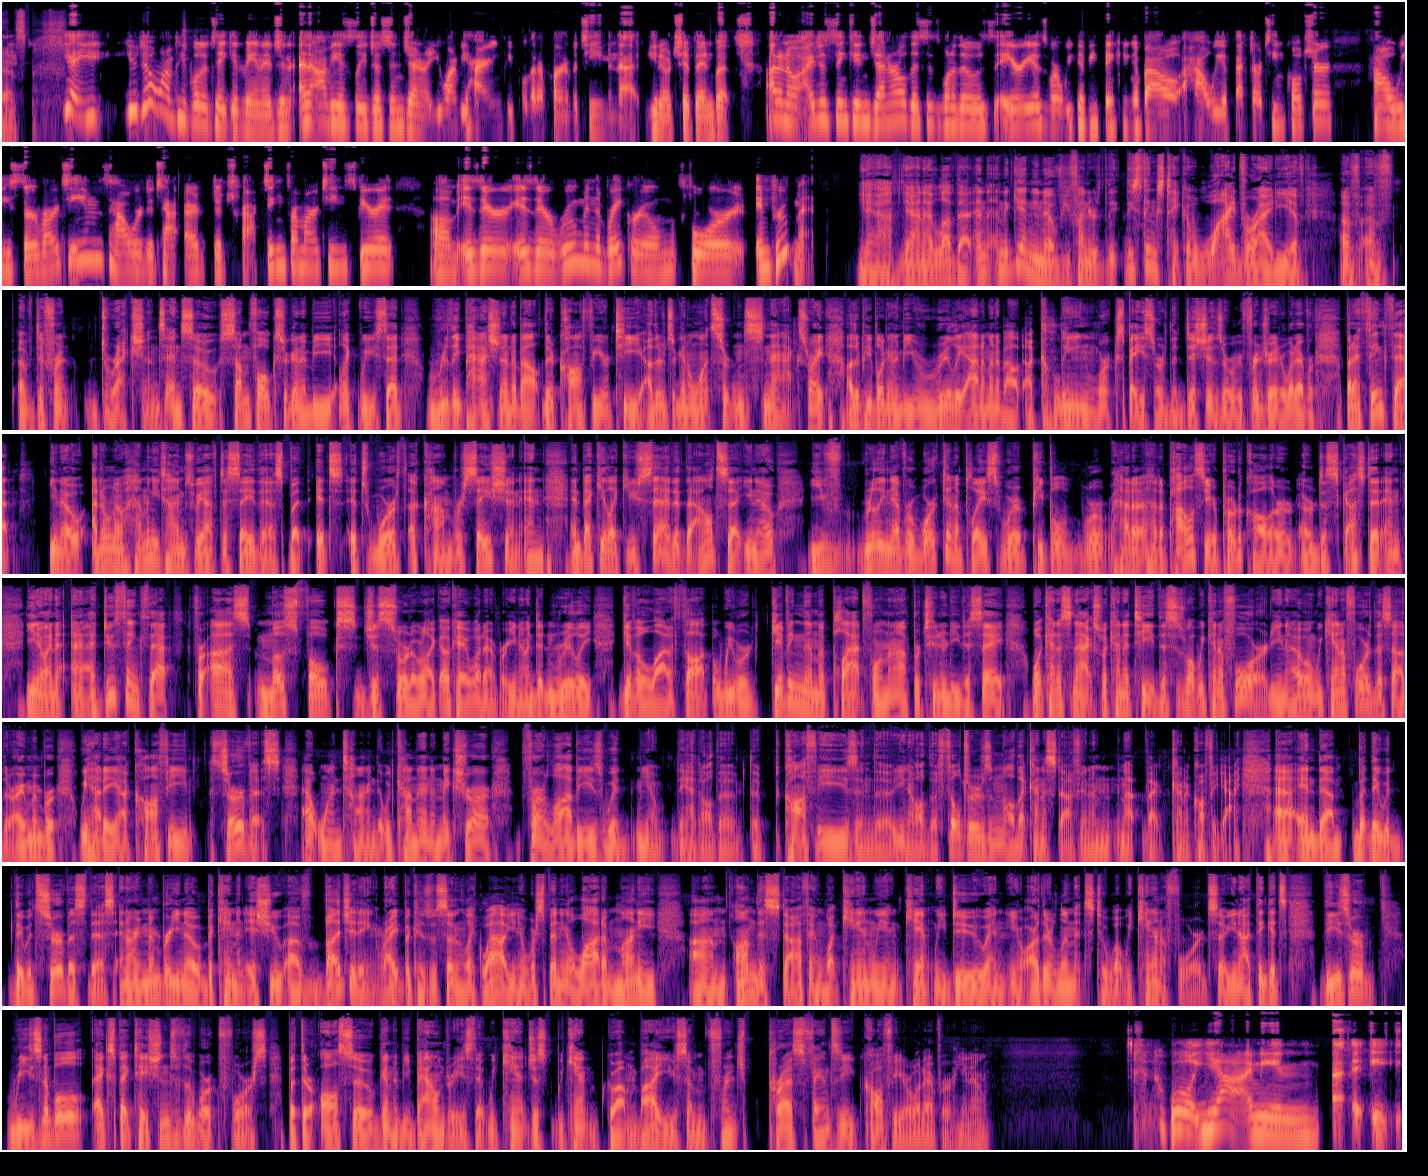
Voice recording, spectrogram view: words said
yeah you you don't want people to take advantage and and obviously just in general you want to be hiring people that are part of a team and that you know chip in but I don't know I just think in general this is one of those areas where we could be thinking about how we affect our team culture how we serve our teams how we're deta- uh, detracting from our team spirit. Um, is there is there room in the break room for improvement yeah, yeah, and I love that. And and again, you know, if viewfinders, th- these things take a wide variety of of of of different directions. And so some folks are going to be, like we said, really passionate about their coffee or tea. Others are going to want certain snacks, right? Other people are going to be really adamant about a clean workspace or the dishes or refrigerator or whatever. But I think that you know, I don't know how many times we have to say this, but it's it's worth a conversation. And and Beckie, like you said at the outset, you know, you've really never worked in a place where people were had a had a policy or protocol or or discussed it. And you know, and I, I do think that for us, most folks just sort of were like, okay, whatever, you know, and didn't really give it a lot of thought. But we were giving them a platform, an opportunity to say, what kind of snacks, what kind of tea, this is what we can afford, you know, and we can't afford this other. I remember we had a, a coffee service service at one time that would come in and make sure our for our lobbies would you know they had all the the coffees and the you know all the filters and all that kind of stuff. And I'm not that kind of coffee guy. Uh, and um, but they would they would service this. And I remember you know it became an issue of budgeting right? Because it was suddenly like wow you know we're spending a lot of money um, on this stuff and what can we and can't we do? And you know are there limits to what we can afford? So you know I think it's these are reasonable expectations of the workforce, but they're also going to be boundaries that we can't just we can't go out and buy you some French press fancy coffee or whatever, you know. Well, yeah, I mean, uh,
